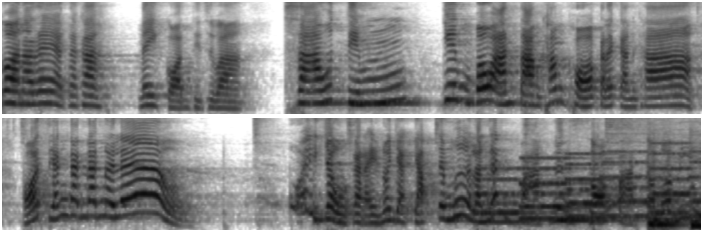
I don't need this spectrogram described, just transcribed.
ก่อนอันแรกนะคะ ในก่อนที่สิว่า สาวติ๋ม ยิ้มเบาหวานตามคำขอกันแล้วกันค่ะ ขอเสียงดังๆหน่อยเร็วโอ้ยเจ้ากระไรเนาะอยากจับแต่มือละเงินบาทหนึ่งสองบาทก็บ่มี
